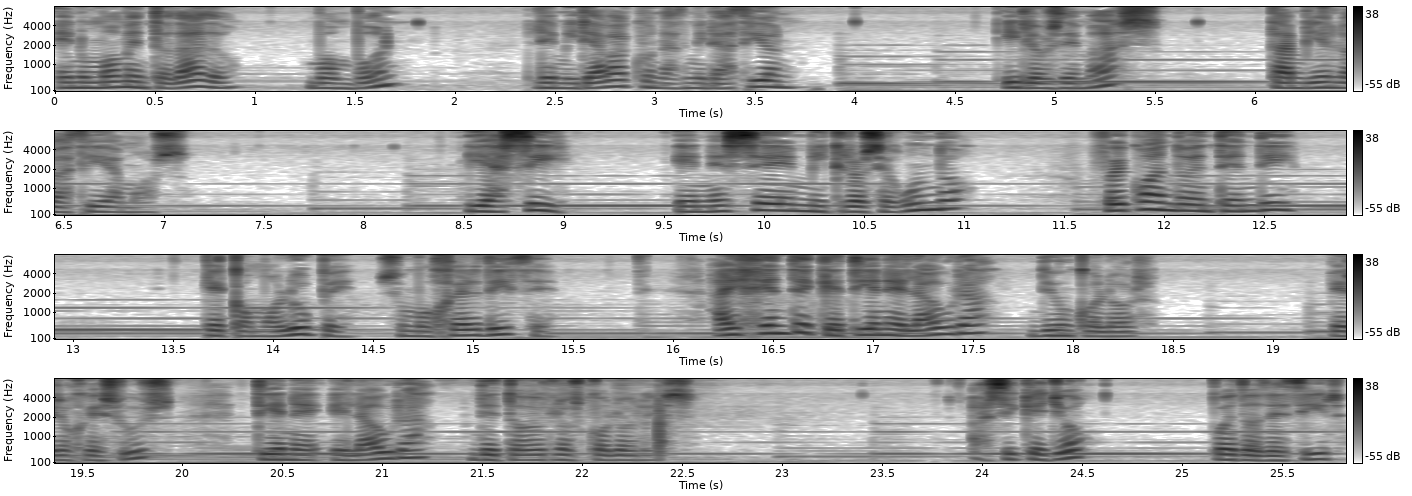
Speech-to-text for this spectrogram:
En un momento dado, Bombón le miraba con admiración y los demás también lo hacíamos. Y así, en ese microsegundo fue cuando entendí que como Lupe, su mujer, dice, hay gente que tiene el aura de un color, pero Jesús tiene el aura de todos los colores. Así que yo puedo decir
